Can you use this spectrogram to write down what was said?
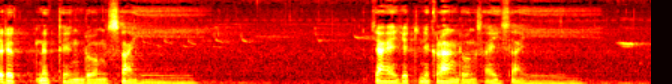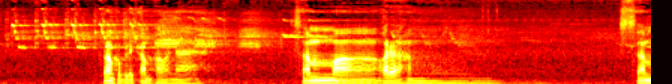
ตรึกนึกถึงดวงใส ใจหยุดในกลางดวงใสใสพร้อมกับบริกรรมภาวนา สัมมาอรหัง สัม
